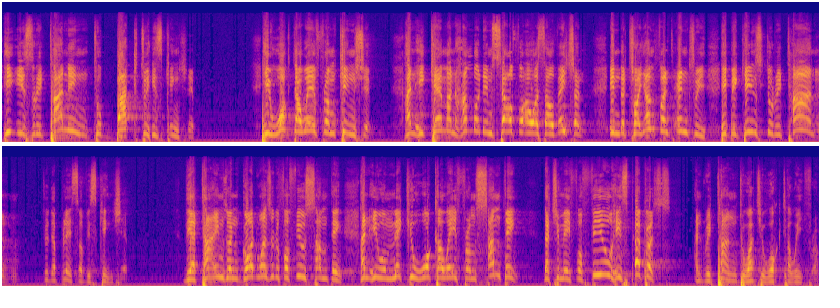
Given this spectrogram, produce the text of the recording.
he is returning to back to his kingship. He walked away from kingship and he came and humbled himself for our salvation. In the triumphant entry, he begins to return to the place of his kingship. There are times when God wants you to fulfill something and he will make you walk away from something that you may fulfill his purpose and return to what you walked away from.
